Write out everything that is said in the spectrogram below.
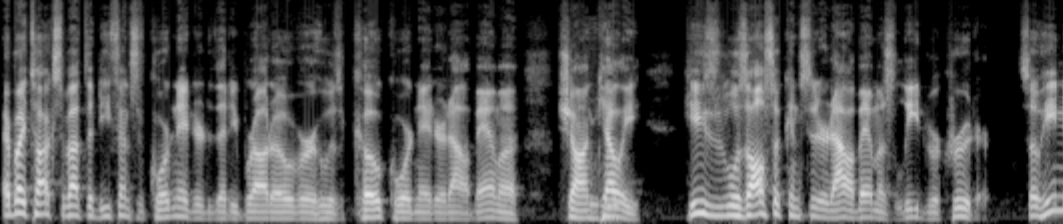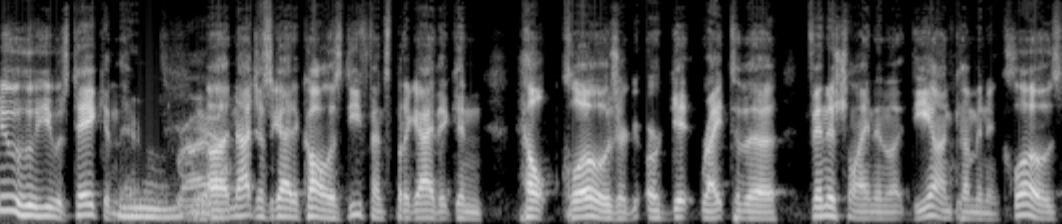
everybody talks about the defensive coordinator that he brought over, who was a co-coordinator at Alabama, Sean mm-hmm. Kelly. He was also considered Alabama's lead recruiter. So he knew who he was taking there. Mm-hmm. Right. Uh, not just a guy to call his defense, but a guy that can help close or, or get right to the finish line and let Deion come in and close.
